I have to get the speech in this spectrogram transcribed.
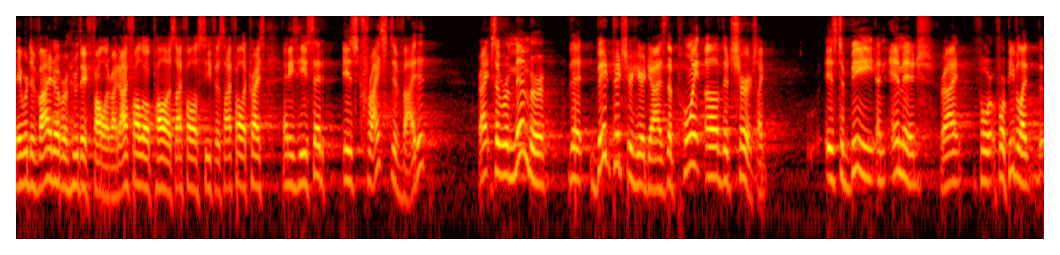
they were divided over who they followed, right? I follow Apollos, I follow Cephas, I follow Christ. And he, he said, Is Christ divided? Right? So remember that big picture here, guys, the point of the church, like, is to be an image, right? For, for people like the,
